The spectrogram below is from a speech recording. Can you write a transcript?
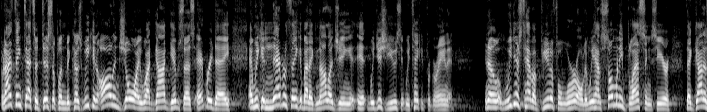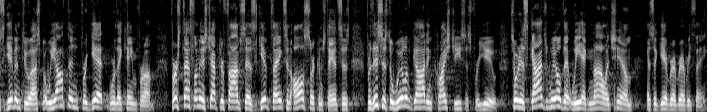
but I think that's a discipline because we can all enjoy what God gives us every day, and we can never think about acknowledging it. We just use it, we take it for granted. You know, we just have a beautiful world, and we have so many blessings here that God has given to us, but we often forget where they came from. 1 Thessalonians chapter 5 says, Give thanks in all circumstances, for this is the will of God in Christ Jesus for you. So it is God's will that we acknowledge Him as the giver of everything.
